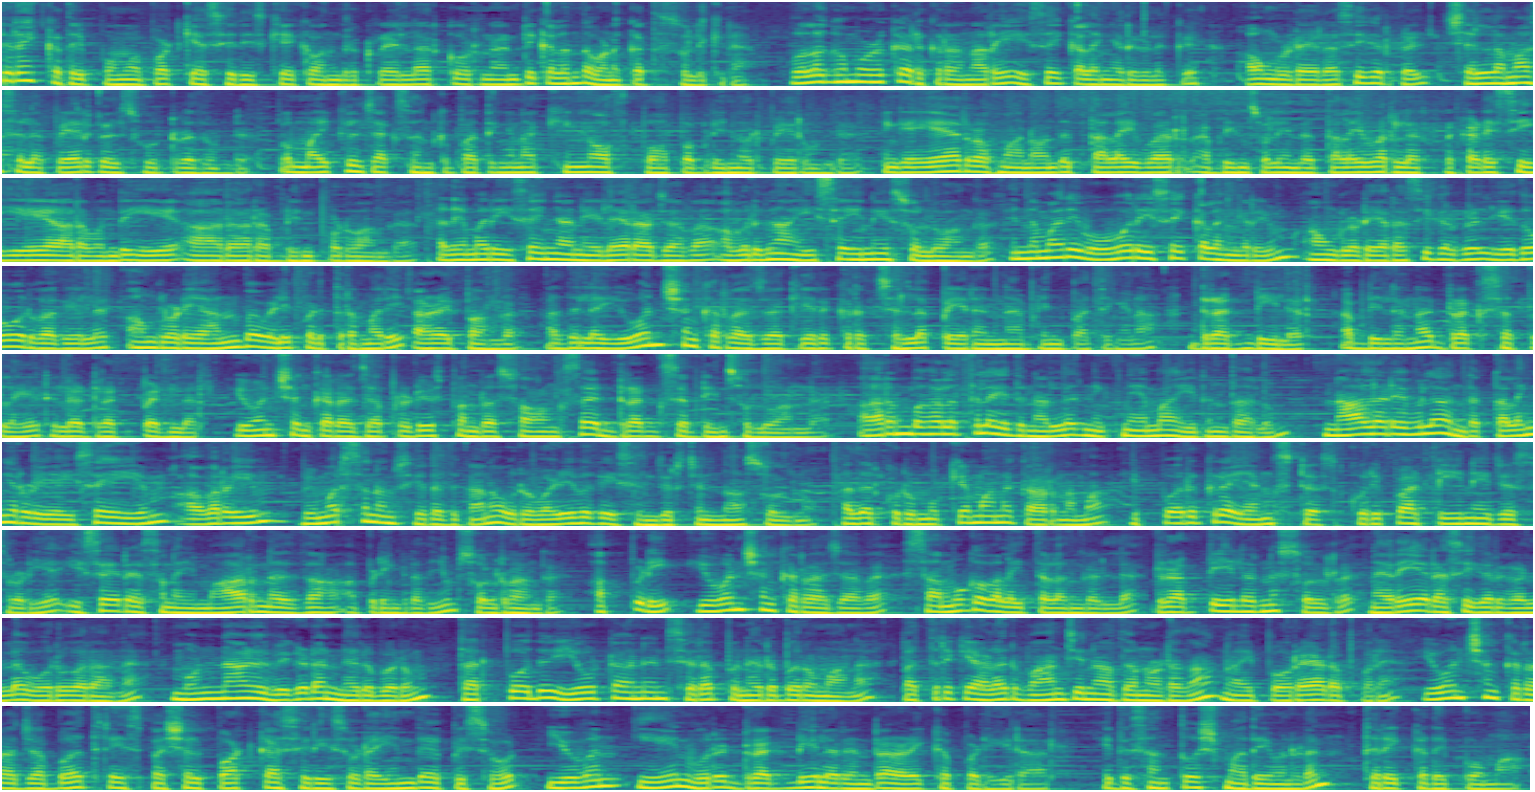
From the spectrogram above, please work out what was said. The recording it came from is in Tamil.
திரைக்கதை போமா பாட்காஸ்ட் சீரிஸ் கேட்க வந்திருக்கிற எல்லாருக்கும் ஒரு நன்றி கலந்த வணக்கத்தை சொல்லிக்கிறேன். உலகம் முழுக்க இருக்கிற நிறைய இசைக்கலைஞர்களுக்கு அவங்களுடைய ரசிகர்கள் செல்லமாக சில பெயர்கள் சூட்டுறது உண்டு. இப்போ மைக்கேல் ஜாக்சனுக்கு பார்த்தீங்கன்னா கிங் ஆஃப் பாப் அப்படின்னு ஒரு பேர் உண்டு. இங்கே ஏஆர் ரஹ்மான் வந்து தலைவர் அப்படின்னு சொல்லி இந்த தலைவரில் இருக்கிற கடைசி ஏஆரை வந்து ஏஆர்ஆர் அப்படின்னு போடுவாங்க. அதே மாதிரி இசைஞானி இளையராஜாவை அவர் தான் இசைன்னே சொல்லுவாங்க. இந்த மாதிரி ஒவ்வொரு இசைக்கலைஞரையும் அவங்களுடைய ரசிகர்கள் ஏதோ ஒரு வகையில் அவங்களுடைய அன்பை வெளிப்படுத்துகிற மாதிரி அழைப்பாங்க. அதில் யுவன் சங்கர் ராஜாக்கு இருக்கிற செல்ல பேர் என்ன அப்படின்னு பார்த்தீங்கன்னா ட்ரக் டீலர் அப்படி இல்லைன்னா ட்ரக் சப்ளையர் இல்லை drug peddler Yuvan Shankar Raja produce பண்ணுற சாங்ஸை ட்ரக்ஸ் அப்படின்னு சொல்லுவாங்க. ஆரம்ப காலத்தில் இது நல்ல நிக்னேமாக இருந்தாலும் நாளடைவில் அந்த கலைஞருடைய இசையையும் அவரையும் விமர்சனம் செய்கிறதுக்கான ஒரு வழிவகை செஞ்சிருச்சுன்னு தான் சொல்லணும். அதற்கு ஒரு முக்கியமான காரணமாக இப்போ இருக்கிற யங்ஸ்டர்ஸ் குறிப்பாக டீனேஜர்ஸோடைய இசை ரசனை மாறினது தான் அப்படிங்கிறதையும் சொல்கிறாங்க அப்படி யுவன் சங்கர் ராஜாவை சமூக வலைத்தளங்களில் ட்ரக் டீலர்னு சொல்கிற நிறைய ரசிகர்களில் ஒருவரான முன்னாள் விகடன் நிருபரும் தற்போது யூட்டானின் சிறப்பு நிருபருமான பத்திரிகையாளர் வாஞ்சிநாதனோட தான் நான் இப்போ உரையாட போகிறேன் Yuvan Shankar Raja birthday special podcast சீரிஸோட இந்த எபிசோட் யுவன் ஏன் ஒரு ட்ரக் டீலர் என்று அழைக்கப்படுகிறார்? இது சந்தோஷ் மாதேவனுடன் திரைக்கதை போமா?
